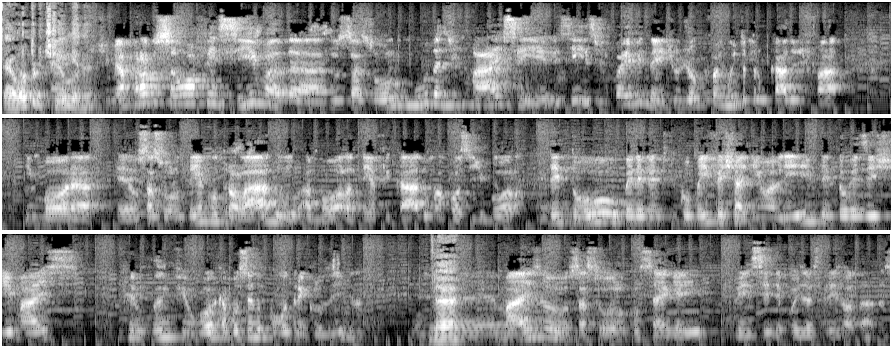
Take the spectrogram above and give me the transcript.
É outro time, é outro né? Time. A produção ofensiva da, do Sassuolo muda demais sem eles. E isso ficou evidente. O jogo foi muito truncado de fato embora é, o Sassuolo tenha controlado a bola, tenha ficado com a posse de bola, tentou, o Benevento ficou bem fechadinho ali, tentou resistir, mas enfim, o gol acabou sendo contra, inclusive, né? É. É, mas o Sassuolo consegue aí vencer depois das três rodadas.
